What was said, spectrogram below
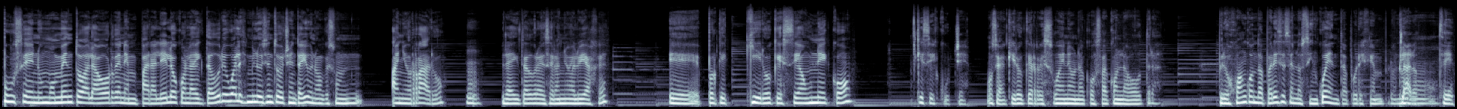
puse en un momento a la orden en paralelo con la dictadura, igual es 1981, que es un año raro, Mm. la dictadura es el año del viaje, eh, porque quiero que sea un eco que se escuche. O sea, quiero que resuene una cosa con la otra. Pero Juan cuando apareces en los 50, por ejemplo, ¿no? Claro, sí,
